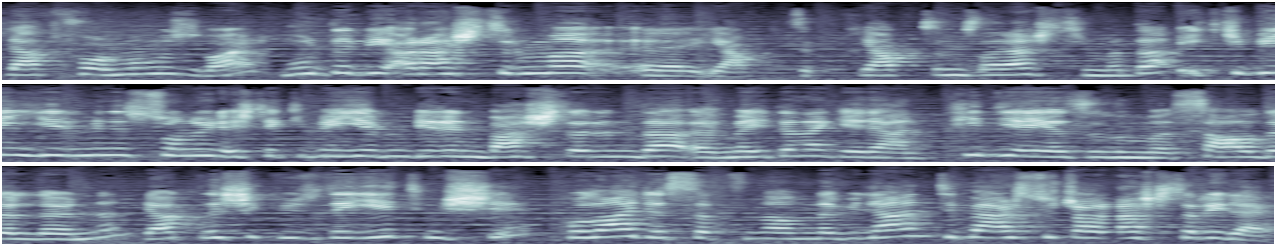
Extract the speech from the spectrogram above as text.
platformumuz var. Burada bir araştırma e, yaptık. Yaptığımız araştırmada 2020'nin sonuyla işte 2021'in başlarında e, meydana gelen fidye yazılımı saldırılarının yaklaşık %70'i kolayca satın alınabilen siber suç araçlarıyla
